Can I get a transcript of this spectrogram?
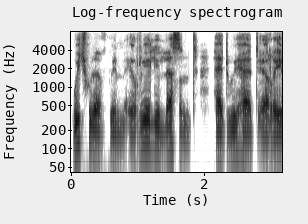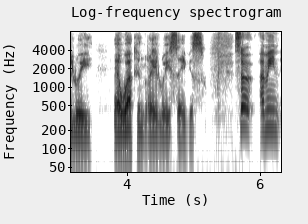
which would have been really lessened had we had a railway a working railway service. So, I mean,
